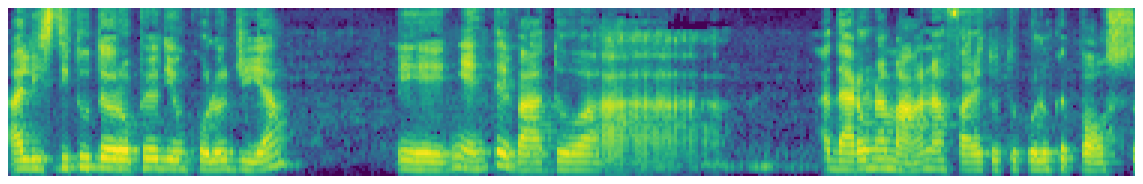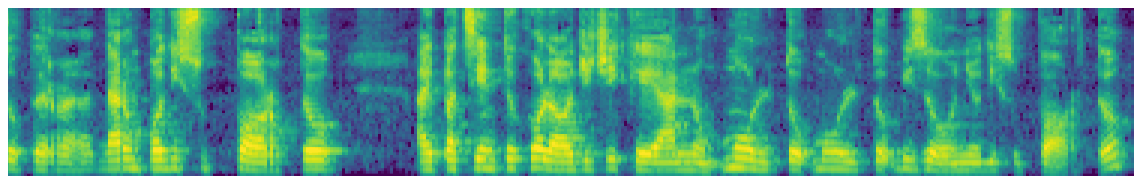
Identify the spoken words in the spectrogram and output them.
all'Istituto Europeo di Oncologia. E niente, vado a, a dare una mano, a fare tutto quello che posso per dare un po' di supporto ai pazienti oncologici che hanno molto, molto bisogno di supporto.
